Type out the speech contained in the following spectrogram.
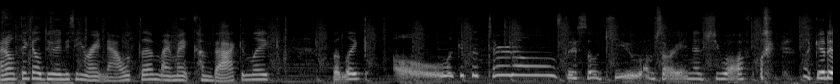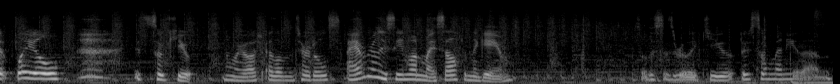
I don't think I'll do anything right now with them. I might come back and like, but like, oh, look at the turtles. They're so cute. I'm sorry, I nudged you off. look at it flail. It's so cute. Oh my gosh, I love the turtles. I haven't really seen one myself in the game. So this is really cute. There's so many of them.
